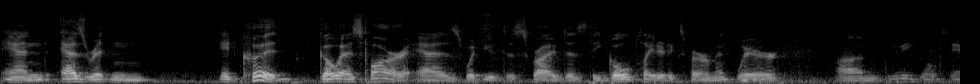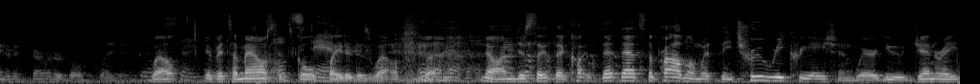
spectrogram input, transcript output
And as written, it could go as far as what you described as the gold-plated experiment where, um, Do we mean gold standard experiment or gold plated? well, if it's a mouse, Gold it's gold-plated as well. But, No, I'm just, the, the, that, that's the problem with the true recreation, where you generate,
